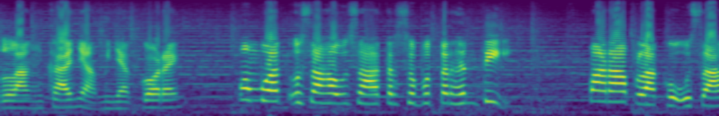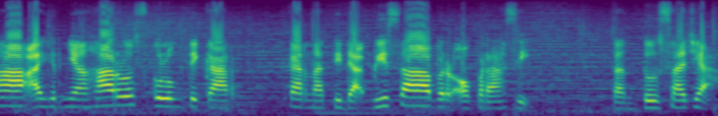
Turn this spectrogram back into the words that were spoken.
Langkanya minyak goreng membuat usaha-usaha tersebut terhenti. Para pelaku usaha akhirnya harus gulung tikar karena tidak bisa beroperasi. Tentu saja,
